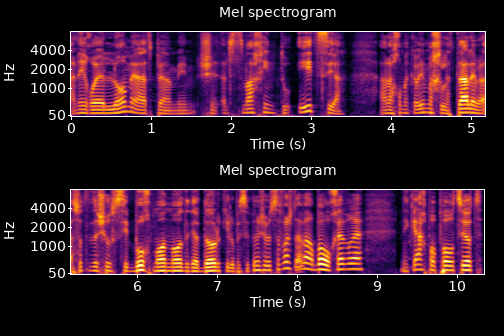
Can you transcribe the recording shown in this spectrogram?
אני רואה לא מעט פעמים שעל סמך אינטואיציה אנחנו מקבלים החלטה לעשות איזשהו סיבוך מאוד מאוד גדול, כאילו בסיכונים שבסופו של דבר, בואו חבר'ה, ניקח פרופורציות,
